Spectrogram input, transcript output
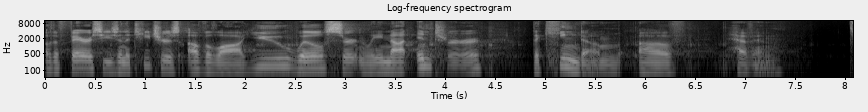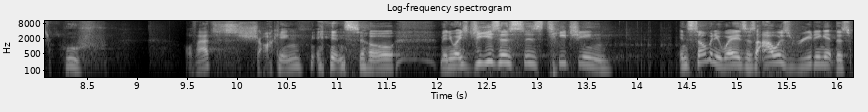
of the Pharisees and the teachers of the law, you will certainly not enter the kingdom of heaven. Oof. Well, that's shocking in so many ways. Jesus is teaching in so many ways as i was reading it this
